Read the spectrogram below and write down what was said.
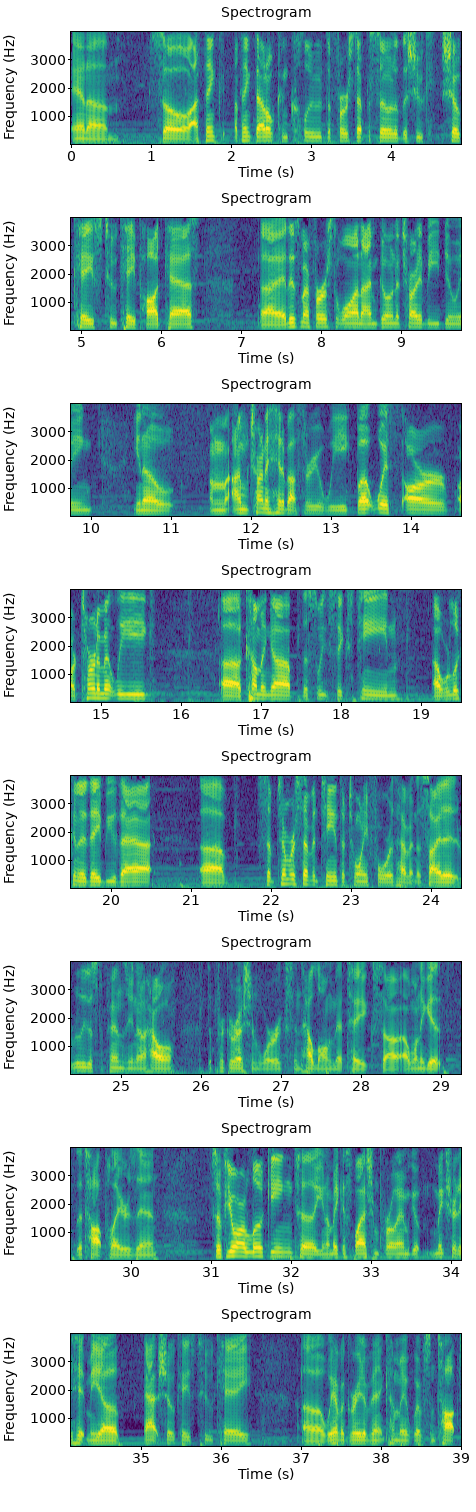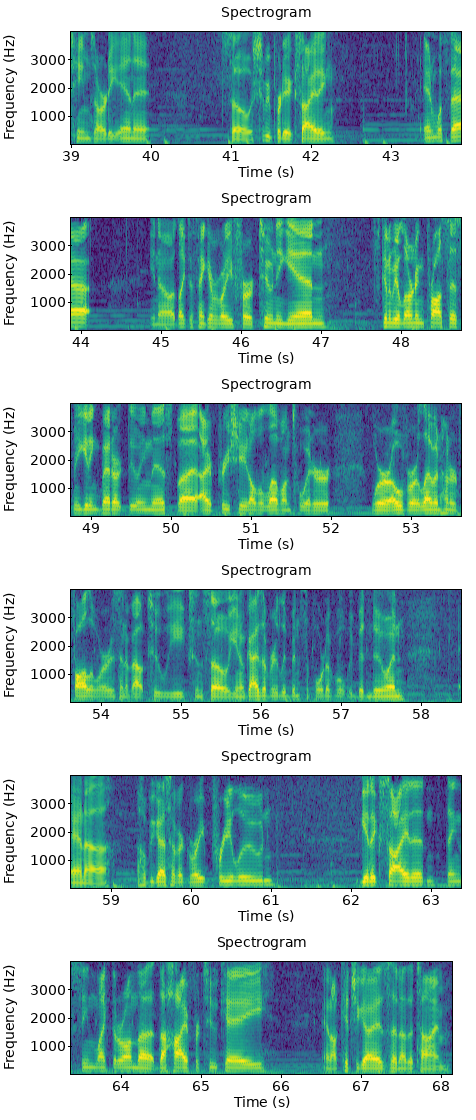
and um, so I think I think that'll conclude the first episode of the Showcase 2K podcast. Uh, it is my first one. I'm going to try to be doing, you know, I'm I'm trying to hit about three a week, but with our our tournament league uh, coming up, the Sweet 16. Uh, we're looking to debut that uh, September 17th or 24th. Haven't decided. It really just depends, you know, how the progression works and how long that takes. I want to get the top players in. So if you are looking to, you know, make a splash in pro am, make sure to hit me up at Showcase 2K. Uh, we have a great event coming. Up. We have some top teams already in it, so it should be pretty exciting. And with that, you know, I'd like to thank everybody for tuning in. It's going to be a learning process, me getting better at doing this, but I appreciate all the love on Twitter. We're over 1,100 followers in about two weeks, and so you know, guys have really been supportive of what we've been doing. And uh, I hope you guys have a great prelude. Get excited. Things seem like they're on the the high for 2K, and I'll catch you guys another time.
